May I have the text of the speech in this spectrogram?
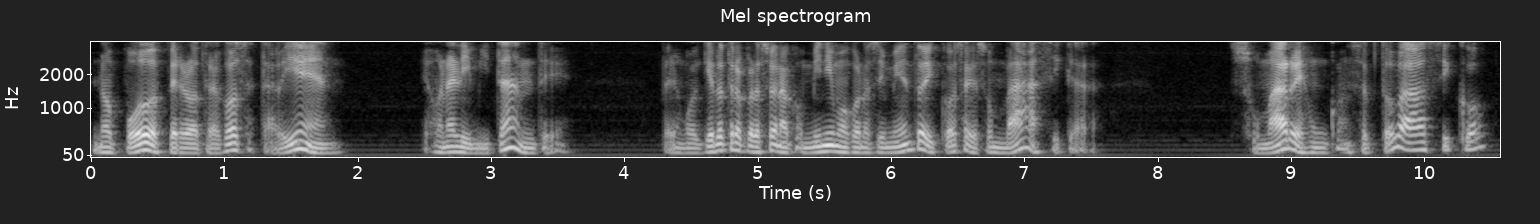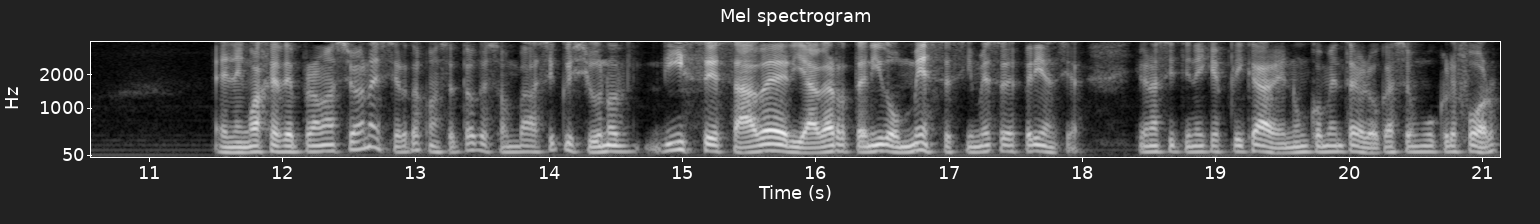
no puedo esperar otra cosa, está bien. Es una limitante. Pero en cualquier otra persona con mínimo conocimiento hay cosas que son básicas. Sumar es un concepto básico. En lenguajes de programación hay ciertos conceptos que son básicos y si uno dice saber y haber tenido meses y meses de experiencia y aún así tiene que explicar en un comentario lo que hace un bucle for,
